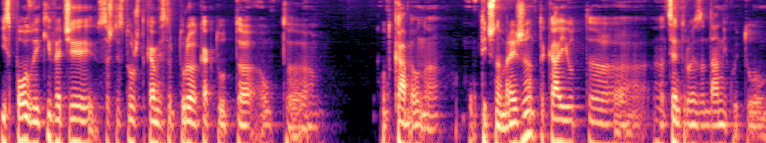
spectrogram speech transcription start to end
използвайки вече съществуваща такава структура, както от, от, от кабелна оптична мрежа, така и от центрове за данни, които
